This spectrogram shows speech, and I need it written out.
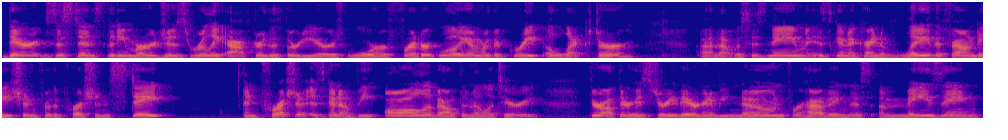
their existence that emerges really after the 30 Years' War. Frederick William, or the Great Elector, uh, that was his name, is going to kind of lay the foundation for the Prussian state. And Prussia is going to be all about the military throughout their history. They are going to be known for having this amazing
